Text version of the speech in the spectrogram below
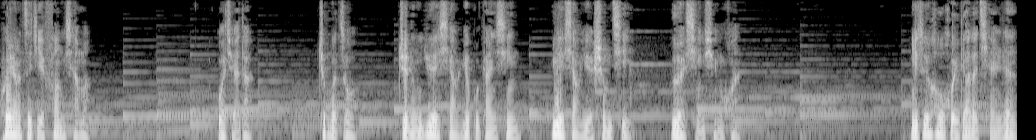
会让自己放下吗？我觉得，这么做，只能越想越不甘心，越想越生气，恶性循环。你最后毁掉了前任，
